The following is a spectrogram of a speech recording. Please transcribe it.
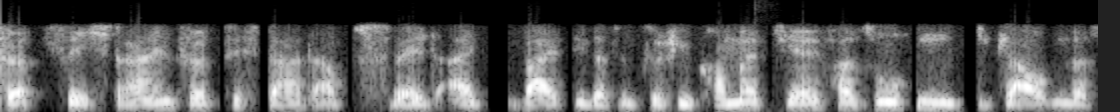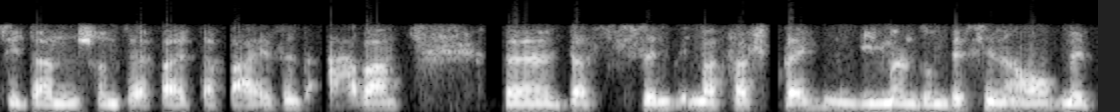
40, 43 Startups weltweit, die das inzwischen kommerziell versuchen. Die glauben, dass sie dann schon sehr bald dabei sind. Aber äh, das sind immer Versprechen, die man so ein bisschen auch mit,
